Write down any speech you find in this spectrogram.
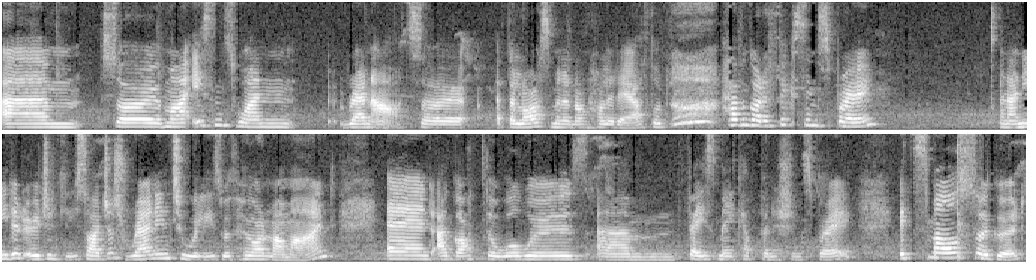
Um, so my Essence one ran out. So at the last minute on holiday I thought, oh, haven't got a fixing spray and I need it urgently so I just ran into Woolies with her on my mind and I got the Woolworths um, face makeup finishing spray it smells so good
